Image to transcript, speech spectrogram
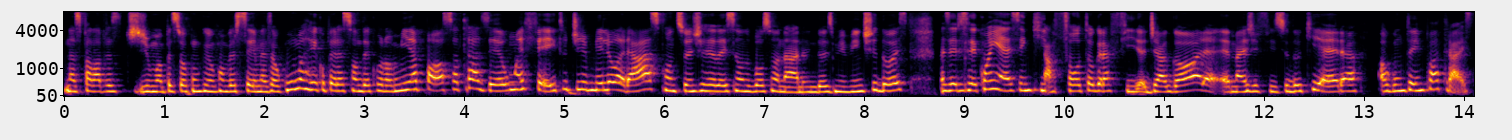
nas palavras de uma pessoa com quem eu conversei, mas alguma recuperação da economia pandemia possa trazer um efeito de melhorar as condições de reeleição do Bolsonaro em 2022, mas eles reconhecem que a fotografia de agora é mais difícil do que era algum tempo atrás.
